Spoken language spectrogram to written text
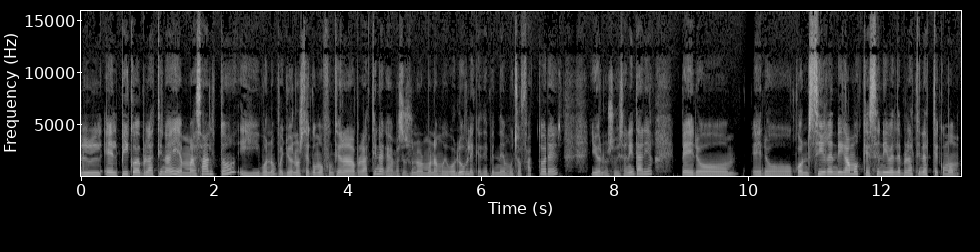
el pico de prolactina ahí es más alto y bueno, pues yo no sé cómo funciona la prolactina, que además es una hormona muy voluble que depende de muchos factores. Yo no soy sanitaria, pero, pero consiguen, digamos, que ese nivel de prolactina esté como,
